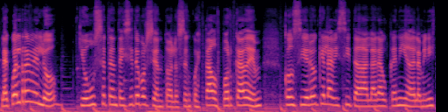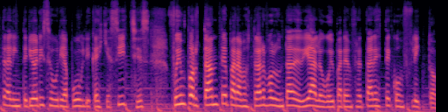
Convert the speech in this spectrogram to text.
la cual reveló que un 77% de los encuestados por CADEM consideró que la visita a la Araucanía de la ministra del Interior y Seguridad Pública, Isquiasiches, fue importante para mostrar voluntad de diálogo y para enfrentar este conflicto.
